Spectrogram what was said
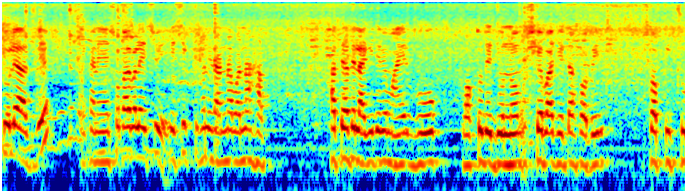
চলে আসবে। এখানে সকালবেলা এসে এসে একটুখানি রান্না বান্না হাত, হাতে হাতে লাগিয়ে দেবে মায়ের ভোগ, ভক্তদের জন্য সেবা যেটা হবে সব কিছু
